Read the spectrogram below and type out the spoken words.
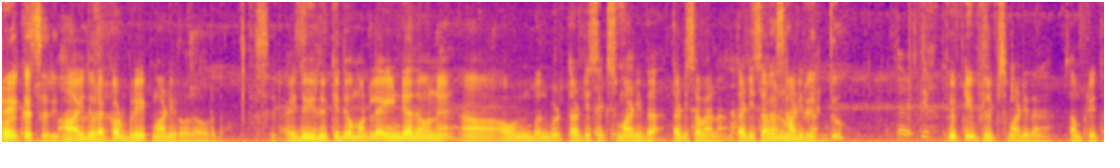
break sir ಹಾಂ ಇದು ರೆಕಾರ್ಡ್ ಬ್ರೇಕ್ ಮಾಡಿರೋದು ಅವ್ರದ್ದು ಇದು ಇದಕ್ಕಿದ್ದ ಮೊದಲೇ ಇಂಡಿಯಾದವನೇ ಅವ್ನು ಬಂದ್ಬಿಟ್ಟು ತರ್ಟಿ ಸಿಕ್ಸ್ ಮಾಡಿದ. ತರ್ಟಿ ಸೆವೆನ್ ತರ್ಟಿ ಸೆವೆನ್ ಮಾಡಿದ. ಇದು ಫಿಫ್ಟಿ ಫ್ಲಿಪ್ಸ್ ಮಾಡಿದ್ದಾನೆ ಸಂಪ್ರೀತ.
